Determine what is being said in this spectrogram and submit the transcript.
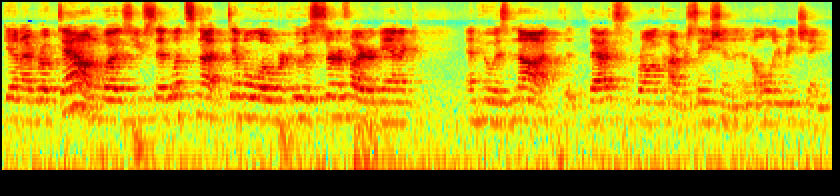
again I wrote down, was you said, let's not dibble over who is certified organic and who is not. That that's the wrong conversation and only reaching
